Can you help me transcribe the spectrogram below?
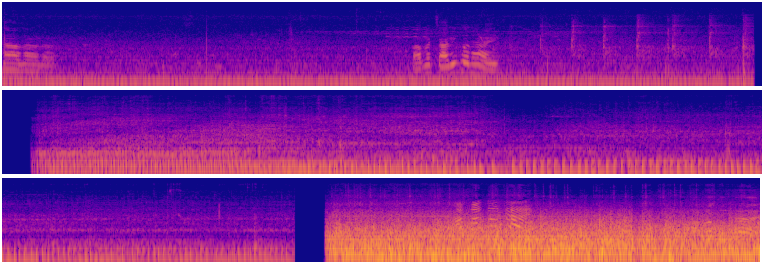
দাঁড়া দাঁড়া দাঁড়া। বাবা চাবি কোথায় আপা কোথায় বাবা কোথায়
